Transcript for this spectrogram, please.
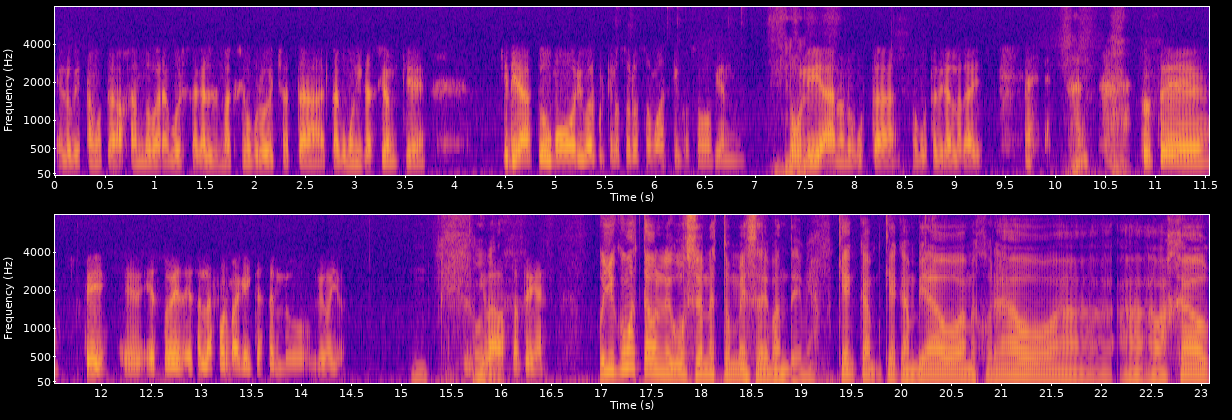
es lo que estamos trabajando para poder sacar el máximo provecho a esta, esta comunicación que, que tiene su humor igual porque nosotros somos así, pues, somos bien somos livianos, nos gusta nos gusta tirar la talla. Entonces, sí, e, eso es, esa es la forma que hay que hacerlo, creo yo. Mm. Y, va bastante bien. Oye, ¿cómo ha estado el negocio en estos meses de pandemia? ¿Qué, ha cambiado? ¿Ha mejorado? ¿Ha, bajado?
